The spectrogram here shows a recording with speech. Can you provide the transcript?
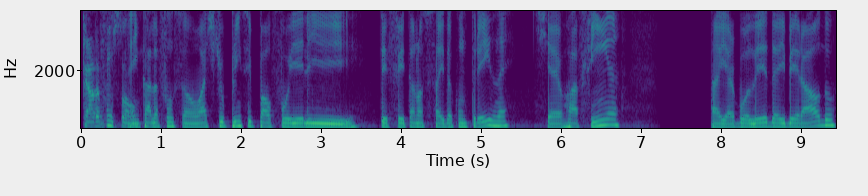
Cada função. em cada função. Eu acho que o principal foi ele ter feito a nossa saída com três, né? Que é o Rafinha, aí Arboleda e Beraldo,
